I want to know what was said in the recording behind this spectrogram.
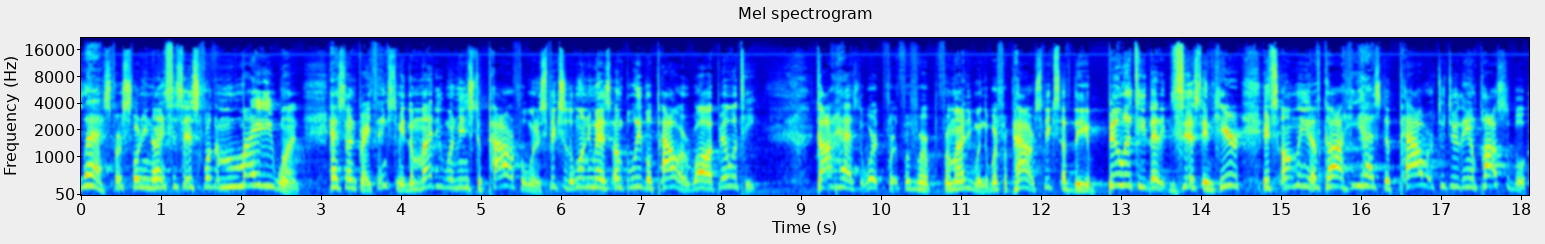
blessed. Verse 49 says For the mighty one has done great things to me. The mighty one means the powerful one. It speaks of the one who has unbelievable power, raw ability. God has the word for, for, for, for, mighty one, the word for power speaks of the ability that exists. And here it's only of God. He has the power to do the impossible,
